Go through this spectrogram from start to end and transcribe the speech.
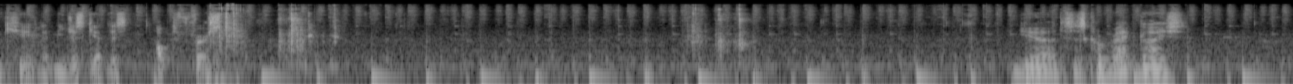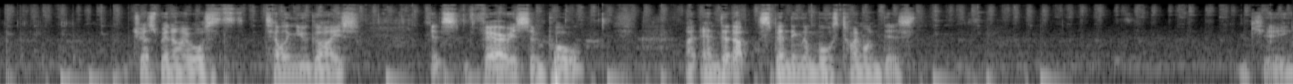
Okay, let me just get this out first. Yeah, this is correct, guys. Just when I was telling you guys, it's very simple. I ended up spending the most time on this. Okay.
